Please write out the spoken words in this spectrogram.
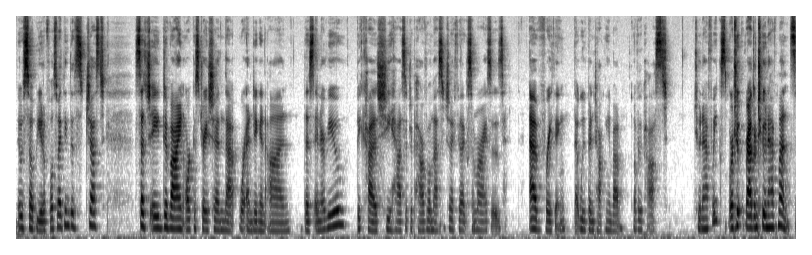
It was so beautiful. So I think this is just such a divine orchestration that we're ending it on this interview because she has such a powerful message that I feel like summarizes everything that we've been talking about over the past two and a half weeks, or two, rather, two and a half months.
